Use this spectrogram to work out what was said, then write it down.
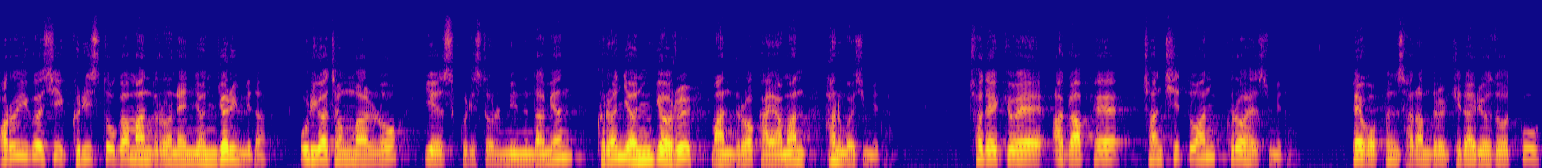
바로 이것이 그리스도가 만들어낸 연결입니다. 우리가 정말로 예수 그리스도를 믿는다면 그런 연결을 만들어 가야만 하는 것입니다. 초대교회 아가페 잔치 또한 그러했습니다. 배고픈 사람들을 기다려줬고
